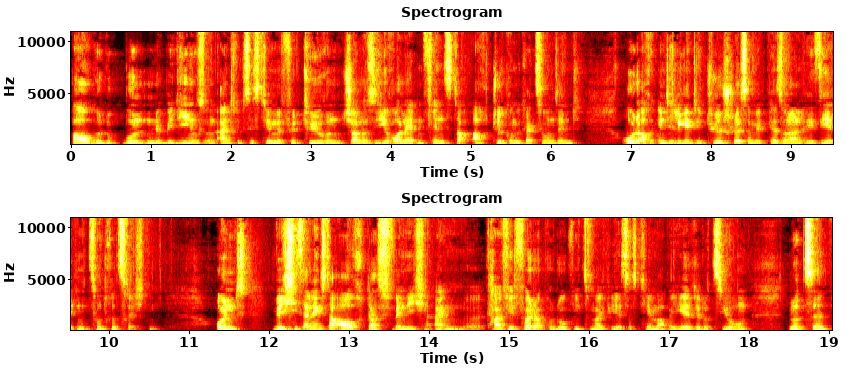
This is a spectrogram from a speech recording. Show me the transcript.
baugebundene Bedienungs- und Antriebssysteme für Türen, Jalousie, Rollläden, Fenster, auch Türkommunikation sind oder auch intelligente Türschlösser mit personalisierten Zutrittsrechten. Und wichtig ist allerdings da auch, dass wenn ich ein äh, KfW-Förderprodukt, wie zum Beispiel jetzt das Thema Barrierereduzierung, nutze,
